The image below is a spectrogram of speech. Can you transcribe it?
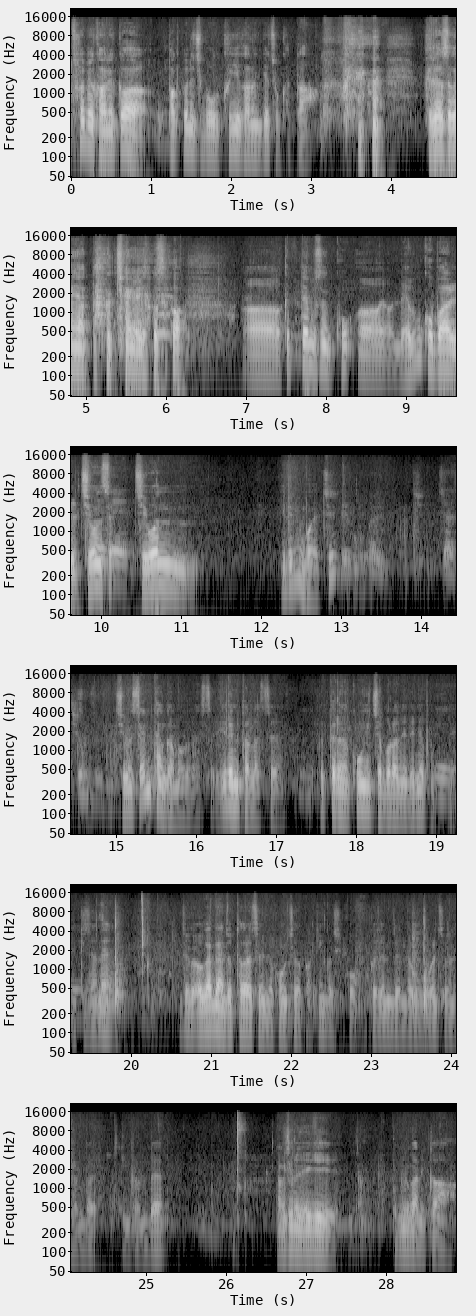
처음에 가니까 박변희 씨 보고 거기 가는 게 좋겠다. 그래서 그냥 딱 정해져서 어 그때 무슨 고, 어, 내부 고발 지원 세, 네네. 지원 이름이 뭐였지? 내부고발 지원 지원 센터인가 뭐 그랬어요. 이름이 달랐어요. 그때는 공익제보라는 이름이 부- 네. 있기 전에 이제 그 어감이 안 좋다 그래서 이제 공익제보 바뀐 것이고 그 전에 이제 내부 고발 지원 센터- 센터인데 당신은 여기 법률가니까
